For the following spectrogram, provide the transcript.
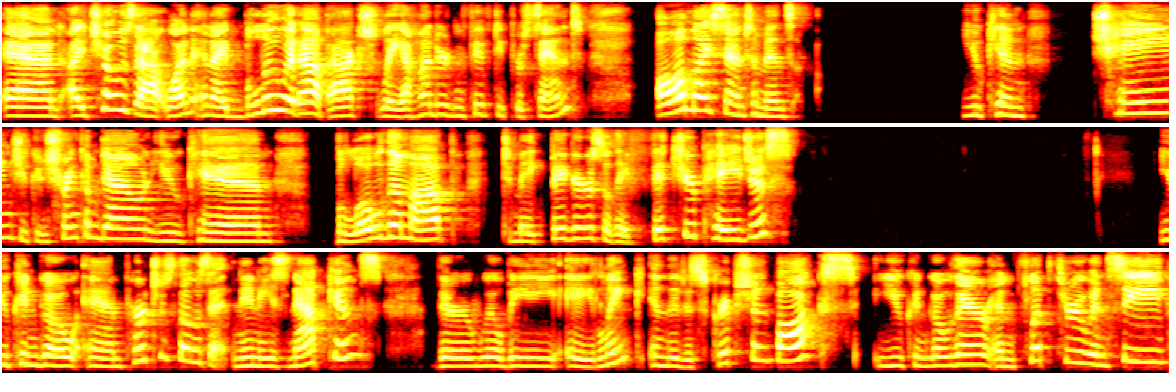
And I chose that one and I blew it up actually 150%. All my sentiments, you can change, you can shrink them down, you can blow them up to make bigger so they fit your pages. You can go and purchase those at Ninny's Napkins. There will be a link in the description box. You can go there and flip through and see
